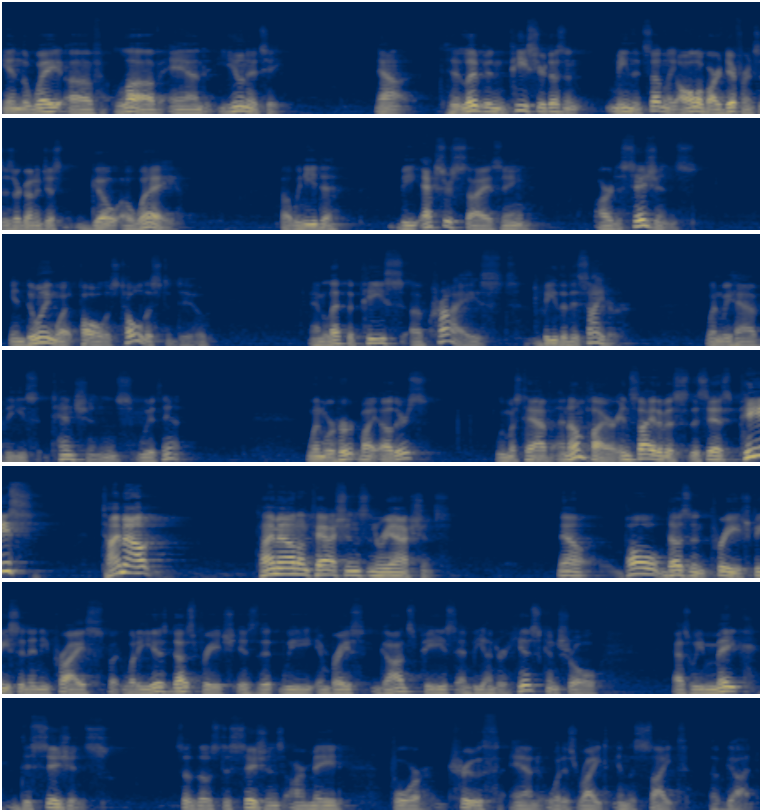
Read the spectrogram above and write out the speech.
in the way of love and unity. Now, to live in peace here doesn't mean that suddenly all of our differences are going to just go away. But we need to be exercising our decisions in doing what Paul has told us to do, and let the peace of Christ be the decider when we have these tensions within. When we're hurt by others, we must have an umpire inside of us that says, Peace, time out, time out on passions and reactions. Now, Paul doesn't preach peace at any price, but what he is, does preach is that we embrace God's peace and be under his control as we make decisions, so those decisions are made for truth and what is right in the sight of God.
